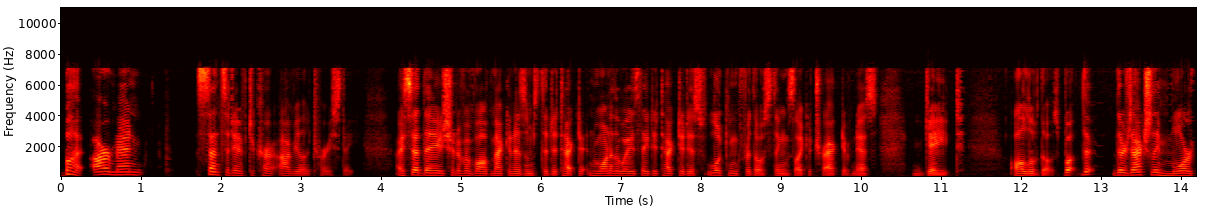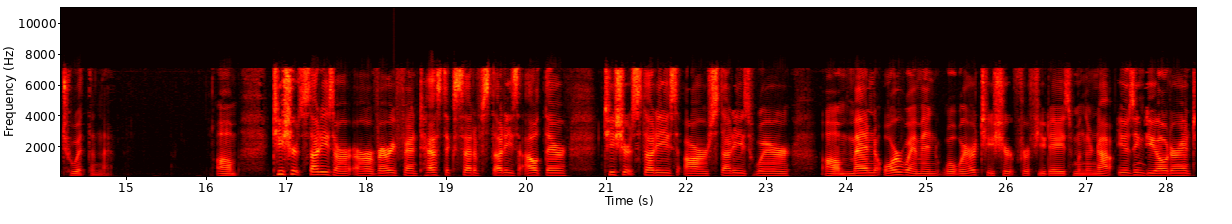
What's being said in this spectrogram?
But are men sensitive to current ovulatory state? I said they should have evolved mechanisms to detect it, and one of the ways they detect it is looking for those things like attractiveness, gait, all of those. But th there's actually more to it than that. Um, T-shirt studies are, are a very fantastic set of studies out there. T-shirt studies are studies where um, men or women will wear a t-shirt for a few days when they're not using deodorant.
